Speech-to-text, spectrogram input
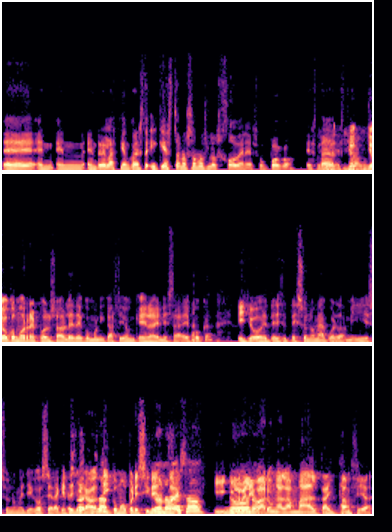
Eh, en, en- en relación con esto y que esto no somos los jóvenes un poco. Esta- Pues yo, yo- como responsable de comunicación que era en esa época, y yo de, de eso no me acuerdo, a mí eso no me llegó. ¿Será que te Eso- llegaba eso- a ti como presidenta No, no, eso y, lo elevaron a la más alta instancia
